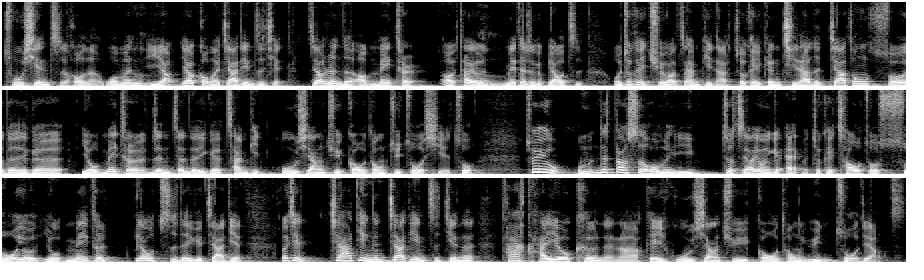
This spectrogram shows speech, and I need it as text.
出现之后呢，我们也要、要购买家电之前，只要认得哦 Matter 哦，它有 Matter 这个标志，我就可以确保产品啊，就可以跟其他的家中所有的这个有 Matter 认证的一个产品互相去沟通去做协作。所以，我们那到时候我们一就只要用一个 App 就可以操作所有有 Matter 标志的一个家电，而且家电跟家电之间呢，它还有可能啊可以互相去沟通运作这样子。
